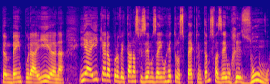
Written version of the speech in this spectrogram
também por aí, Ana. E aí quero aproveitar, nós fizemos aí um retrospecto, tentamos fazer um resumo,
